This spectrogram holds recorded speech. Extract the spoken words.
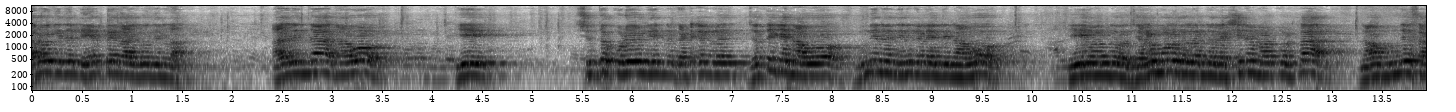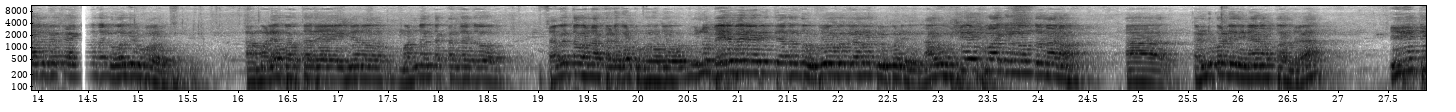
ಆರೋಗ್ಯದಲ್ಲಿ ಏರ್ಪೇರಾಗುವುದಿಲ್ಲ. ಅದರಿಂದ ನಾವು ಈ ಶುದ್ಧ ಕುಡಿಯುವ ನೀರಿನ ಘಟಕಗಳ ಜೊತೆಗೆ ನಾವು ಮುಂದಿನ ದಿನಗಳಲ್ಲಿ ನಾವು ಈ ಒಂದು ಜಲಮೂಲಗಳನ್ನು ರಕ್ಷಣೆ ಮಾಡ್ಕೊಳ್ತಾ ನಾವು ಮುಂದೆ ಸಾಗಬೇಕಾಗಿ ಹೋಗಿರ್ಬೋದು. ಆ ಮಳೆ ಬರ್ತದೆ, ಇನ್ನೇನು ಮಣ್ಣಂತಕ್ಕಂಥದ್ದು ಸವೆತವನ್ನ ತಡೆಗಟ್ಟಬಹುದು ಇನ್ನು ಬೇರೆ ಬೇರೆ ರೀತಿಯಾದಂಥ ಉಪಯೋಗಗಳನ್ನು ತಿಳ್ಕೊಂಡಿದ್ದೀನಿ ನಾವು ವಿಶೇಷವಾಗಿ ಇನ್ನೊಂದು ನಾನು ಕಂಡುಕೊಂಡಿದ್ದೀನಿ ಏನಪ್ಪ ಅಂದ್ರೆ, ಈ ರೀತಿ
